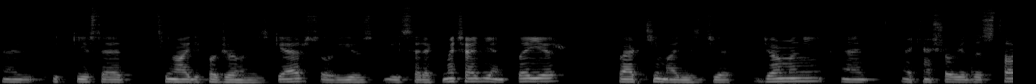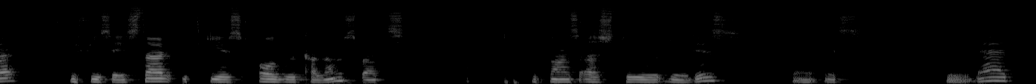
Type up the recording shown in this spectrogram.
And it gives a team ID for Germany is Ger. So we use we select match ID and player where team ID is Germany and I can show you the star. If we say star, it gives all the columns, but it wants us to do this. So let's do that.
